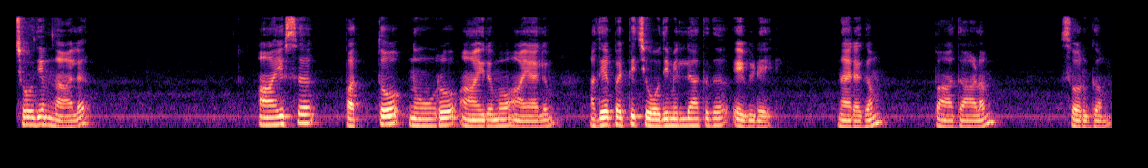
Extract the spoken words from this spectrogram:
ചോദ്യം നാല്. ആയുസ് പത്തോ നൂറോ ആയിരമോ ആയാലും അതേപ്പറ്റി ചോദ്യമില്ലാത്തത് എവിടെ? നരകം പാതാളം സ്വർഗം.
